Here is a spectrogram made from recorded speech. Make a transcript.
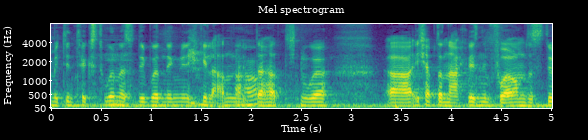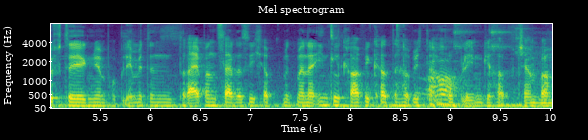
mit den Texturen, also die wurden irgendwie nicht geladen. Aha. Da hatte ich nur, äh, ich habe dann nachgelesen im Forum, das dürfte irgendwie ein Problem mit den Treibern sein. Also ich habe mit meiner Intel-Grafikkarte habe ich da ein. Problem gehabt, scheinbar.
